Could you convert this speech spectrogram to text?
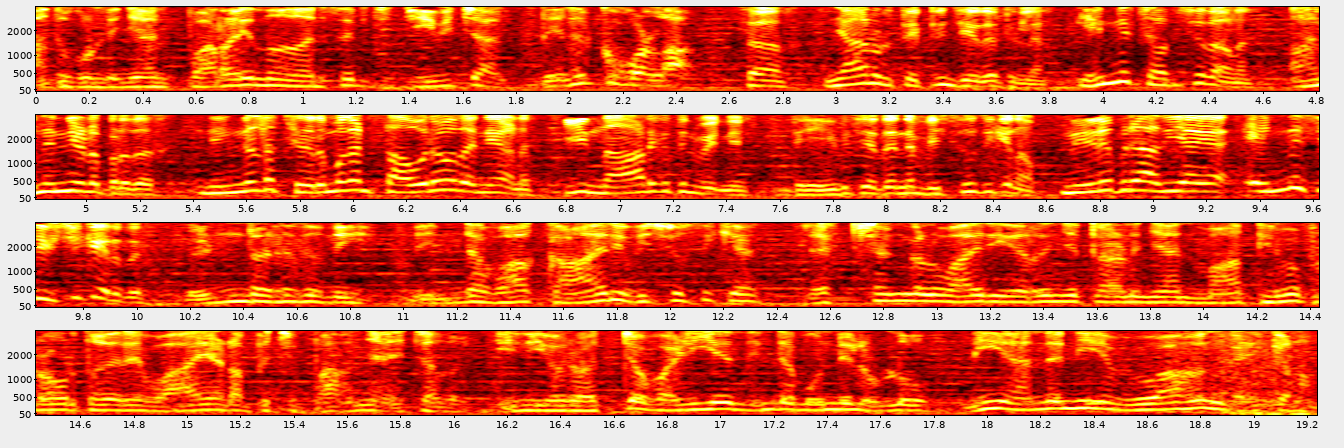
അതുകൊണ്ട് ഞാൻ പറയുന്നതനുസരിച്ച് ജീവിച്ചാൽ നിനക്ക് കൊള്ളാം. സാർ ഞാനൊരു തെറ്റും ചെയ്തിട്ടില്ല. എന്നെ ചതിച്ചതാണ് അനന്യയുടെ ബ്രദർ. നിങ്ങളുടെ ചെറുമകൻ സൗരവ് തന്നെയാണ് ഈ നാടകത്തിന് പിന്നിൽ. ദയവ് ചെയ്ത് എന്നെ വിശ്വസിക്കണം. നിരപരാധിയായ എന്നെ ശിക്ഷിക്കരുത്. മിണ്ടരുത് നീ. നിന്റെ വാക്ക് ആര് വിശ്വസിക്കാൻ? ലക്ഷങ്ങൾ വാരി എറിഞ്ഞിട്ടാണ് ഞാൻ മാധ്യമ പ്രവർത്തകരെ വായടപ്പിച്ച് പറഞ്ഞയച്ചത്. ഇനി ഒരൊറ്റ വഴിയേ നിന്റെ മുന്നിലുള്ളൂ. നീ അനന്യെ വിവാഹം കഴിക്കണം.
